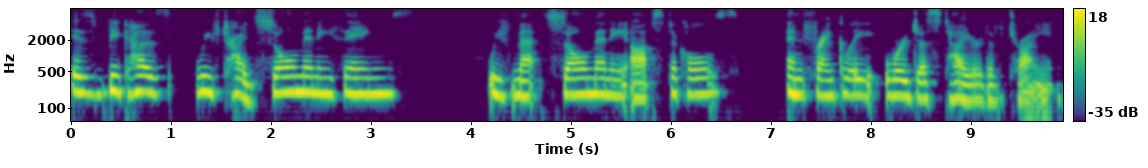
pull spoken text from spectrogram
is because we've tried so many things, we've met so many obstacles, and frankly, we're just tired of trying.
